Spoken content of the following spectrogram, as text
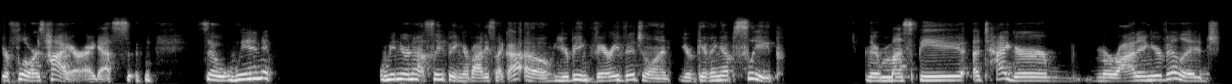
your floor is higher, I guess. so, when when you're not sleeping, your body's like, "Uh oh, you're being very vigilant. You're giving up sleep there must be a tiger marauding your village.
